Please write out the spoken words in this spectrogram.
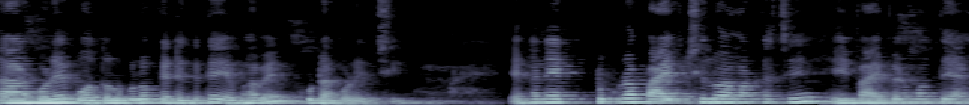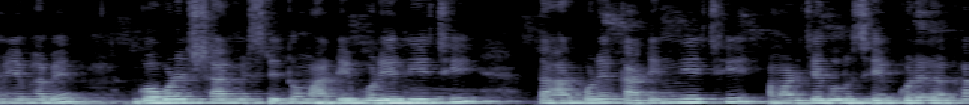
তারপরে বোতলগুলো কেটে কেটে এভাবে ফুটা করেছি। এখানে এক টুকরা পাইপ ছিল আমার কাছে। এই পাইপের মধ্যে আমি এভাবে গোবরের সার মিশ্রিত মাটি ভরিয়ে দিয়েছি। তারপরে কাটিং নিয়েছি। আমার যেগুলো সেভ করে রাখা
